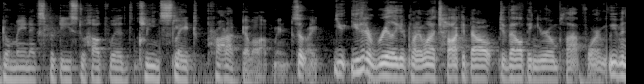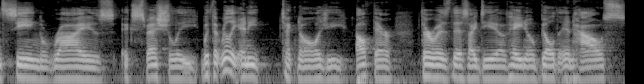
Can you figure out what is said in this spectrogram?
domain expertise to help with clean slate product development. So right? you, you hit a really good point. I want to talk about developing your own platform. We've been seeing a rise, especially with it, really any technology out there, there was this idea of, hey, you know, build in house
